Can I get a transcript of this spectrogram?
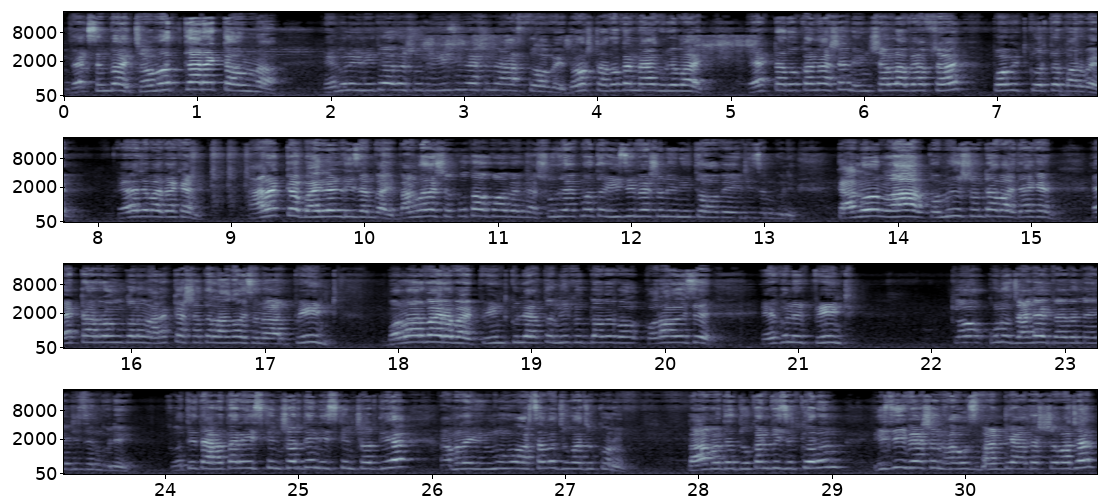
দেখছেন ভাই, চমৎকার একটা উন্না। এগুলি নিতে হলে শুধু ইজি ফ্যাশনে আসতে হবে। দশটা দোকান না ঘুরে ভাই, একটা দোকান আসেন, ইনশাল্লাহ ব্যবসায় প্রফিট করতে পারবেন। এই যে ভাই, দেখেন, আরেকটা ভাইরাল ডিজাইন ভাই, বাংলাদেশে কোথাও পাবেন না, শুধু একমাত্র ইজি নিতে হবে এই ডিজাইনগুলি কালো, লাল কম্বিনেশনটা ভাই, দেখেন, একটা রং কলম আরেকটার সাথে লাগা হয়েছে না, আর প্রিন্ট বলার বাইরে ভাই প্রিন্টগুলি এত নিখুঁতভাবে করা হয়েছে, এগুলির প্রিন্ট কেউ কোনো জায়গায় পাবেন না এই ডিজাইনগুলি অতি তাড়াতাড়ি স্ক্রিনশট দিন স্ক্রিনশট দিয়ে আমাদের ইমো হোয়াটসঅ্যাপে যোগাযোগ করুন বা আমাদের দোকান ভিজিট করুন easy fashion house Bunty Adarsha বাজার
